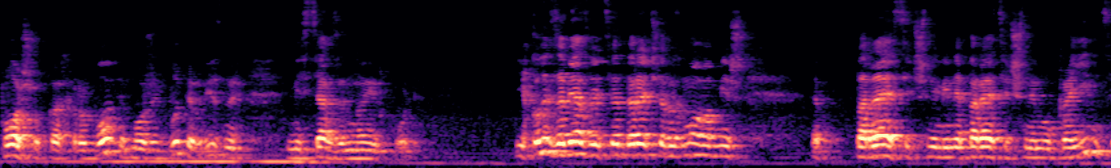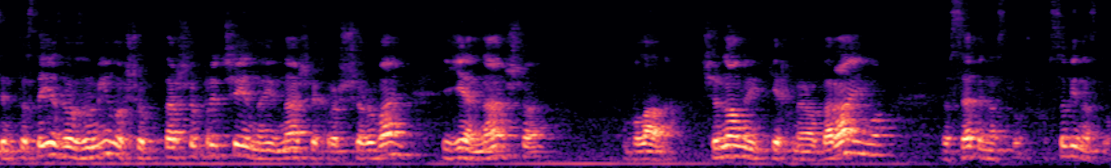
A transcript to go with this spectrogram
в пошуках роботи можуть бути в різних місцях земної кулі. І коли зав'язується, до речі, розмова між е, пересічним і непересічним українцем, то стає зрозуміло, що першопричиною наших розчарувань є наша влада, чиновників, яких ми обираємо до себе на службу, собі на службу.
